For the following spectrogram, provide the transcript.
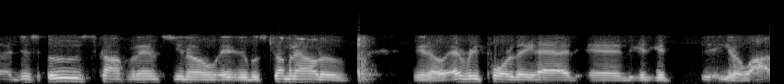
uh, just oozed confidence. You know, it, it was coming out of you know every pore they had, and it, it you know, I,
